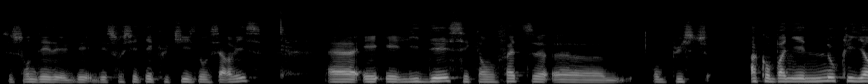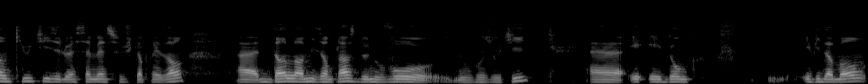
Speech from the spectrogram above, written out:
ce sont des, sociétés qui utilisent nos services. Euh, et, l'idée, c'est qu'en fait, euh, on puisse accompagner nos clients qui utilisent le SMS jusqu'à présent euh, dans la mise en place de nouveaux, nouveaux outils. et, donc, évidemment,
